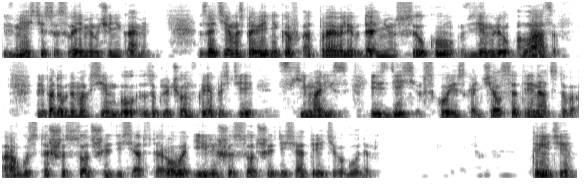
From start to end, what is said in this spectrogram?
вместе со своими учениками. Затем исповедников отправили в дальнюю ссылку в землю Лазов. Преподобный Максим был заключен в крепости Схимарис и здесь вскоре скончался 13 августа 662 или 663 года. Третье.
